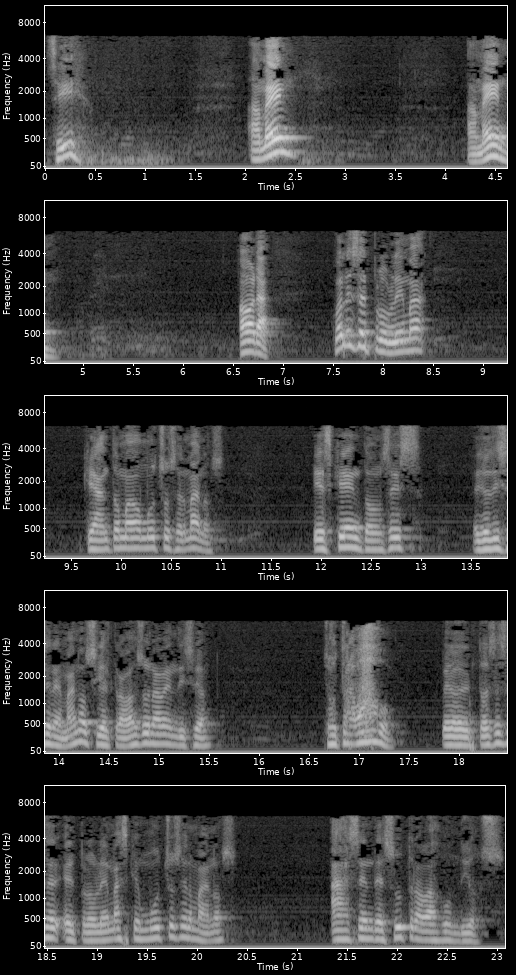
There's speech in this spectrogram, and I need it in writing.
Sí. Amén. Amén. Ahora, ¿cuál es el problema que han tomado muchos hermanos? Es que entonces ellos dicen, hermanos, si el trabajo es una bendición, yo trabajo. Pero entonces el, problema es que muchos hermanos hacen de su trabajo un Dios.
